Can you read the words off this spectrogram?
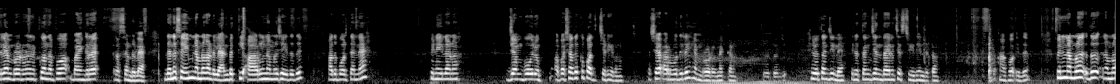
ഇതിൽ എംബ്രോയിഡറി എനിക്ക് വന്നപ്പോൾ ഭയങ്കര രസമുണ്ട് അല്ലേ തന്നെ സെയിം നമ്മൾ കണ്ടില്ലേ അൻപത്തി ആറിൽ നമ്മൾ ചെയ്തത്. അതുപോലെ തന്നെ പിന്നെ ഇതിലാണ് ജംബോലും. പക്ഷെ അതൊക്കെ പതിച്ചടിയായിരുന്നു. പക്ഷെ അറുപതിൽ എംബ്രോയിഡറി നെക്കാണ് ഇരുപത്തഞ്ചില്ലേ? ഇരുപത്തഞ്ച് എന്തായാലും ചെസ്റ്റ് വീതി ഉണ്ട് കേട്ടോ അപ്പോൾ ഇത്. പിന്നെ നമ്മൾ ഇത് നമ്മൾ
